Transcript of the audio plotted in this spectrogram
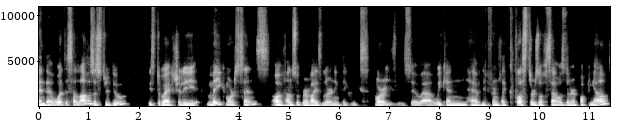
And uh, what this allows us to do is to actually make more sense of unsupervised learning techniques more easily. So uh, we can have different like clusters of cells that are popping out.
